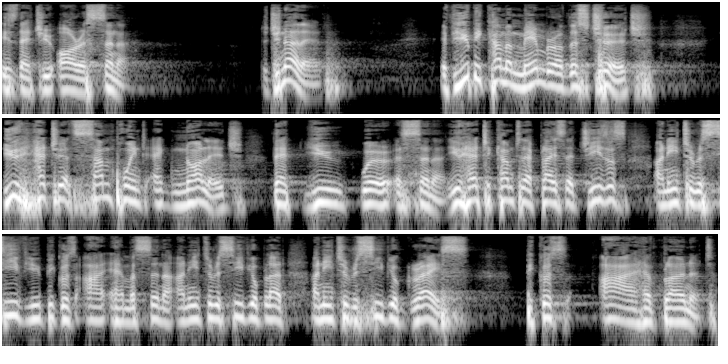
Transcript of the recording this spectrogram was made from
is that you are a sinner. Did you know that? If you become a member of this church, you had to at some point acknowledge that you were a sinner. You had to come to that place that Jesus, I need to receive you because I am a sinner. I need to receive your blood. I need to receive your grace because I have blown it.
